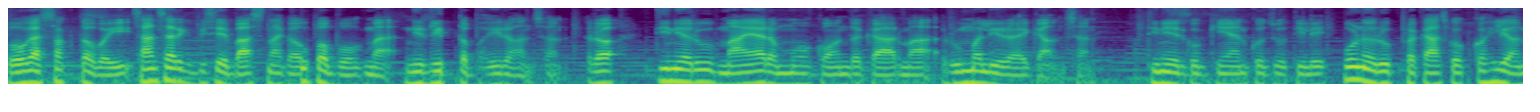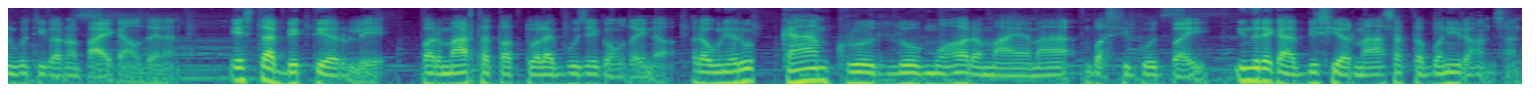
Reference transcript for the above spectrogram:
भोगासक्त भई सांसारिक विषय वासनाका उपभोगमा निर्लिप्त भइरहन्छन् र तिनीहरू माया र मोहको अन्धकारमा रुमलिरहेका हुन्छन्। तिनीहरूको ज्ञानको ज्योतिले पूर्ण रूप प्रकाशको कहिले अनुभूति गर्न पाएका हुँदैनन्। यस्ता व्यक्तिहरूले परमार्थ तत्त्वलाई बुझेको हुँदैन र उनीहरू काम क्रोध लोभ मोह र मायामा बसीभूत भई इन्द्रका विषयहरूमा आसक्त बनिरहन्छन्।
